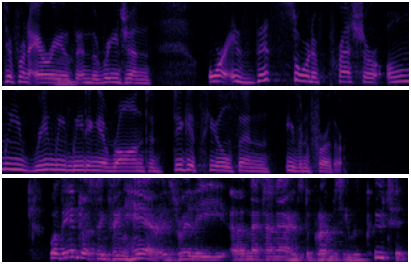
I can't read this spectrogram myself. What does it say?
different areas mm. in the region? Or is this sort of pressure only really leading Iran to dig its heels in even further? Well, the interesting thing here is really uh, Netanyahu's diplomacy with Putin.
